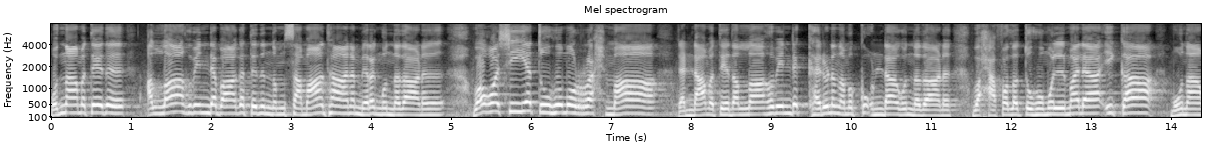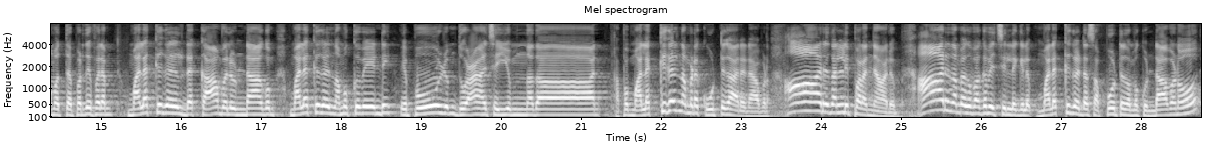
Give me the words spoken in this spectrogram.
ഒന്നാമത്തേത് അള്ളാഹുവിന്റെ ഭാഗത്ത് നിന്നും സമാധാനം ഇറങ്ങുന്നതാണ്. രണ്ടാമത്തേത് അള്ളാഹുവിന്റെ കരുണ നമുക്ക് ഉണ്ടാകുന്നതാണ്. മൂന്നാമത്തെ പ്രതിഫലം മലക്കുകളുടെ കാവലുണ്ടാകും. മലക്കുകൾ നമുക്ക് വേണ്ടി എപ്പോഴും ദുആ ചെയ്യുന്നതാൻ അപ്പം മലക്കുകൾ നമ്മുടെ കൂട്ടുകാരനാവണം. ആര് തള്ളിപ്പറഞ്ഞാലും ആര് നമുക്ക് വകവെച്ചില്ലെങ്കിലും മലക്കുകളുടെ സപ്പോർട്ട് നമുക്കുണ്ടാവണോ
